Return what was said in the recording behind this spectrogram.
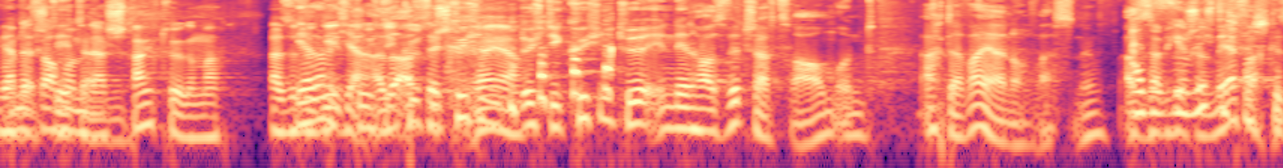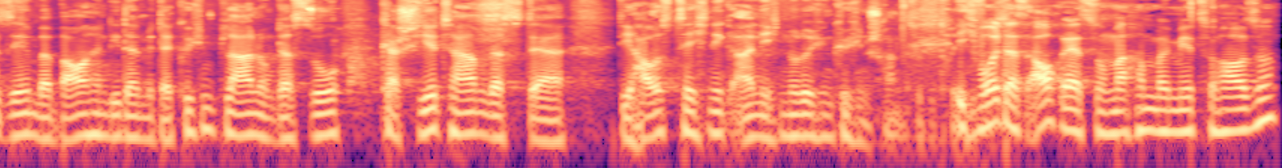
wir haben und das auch mal mit einer Schranktür gemacht. Also Ja, du gehst ja. durch Also die aus der Küchen, Küchen, ja, ja. durch die Küchentür in den Hauswirtschaftsraum und ach, da war ja noch was. Ne? Also, Also das habe ich ja schon mehrfach verstanden. gesehen bei Bauherren, die dann mit der Küchenplanung das so kaschiert haben, dass der die Haustechnik eigentlich nur durch den Küchenschrank zu betrieben Ich wollte das auch erst so machen bei mir zu Hause.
